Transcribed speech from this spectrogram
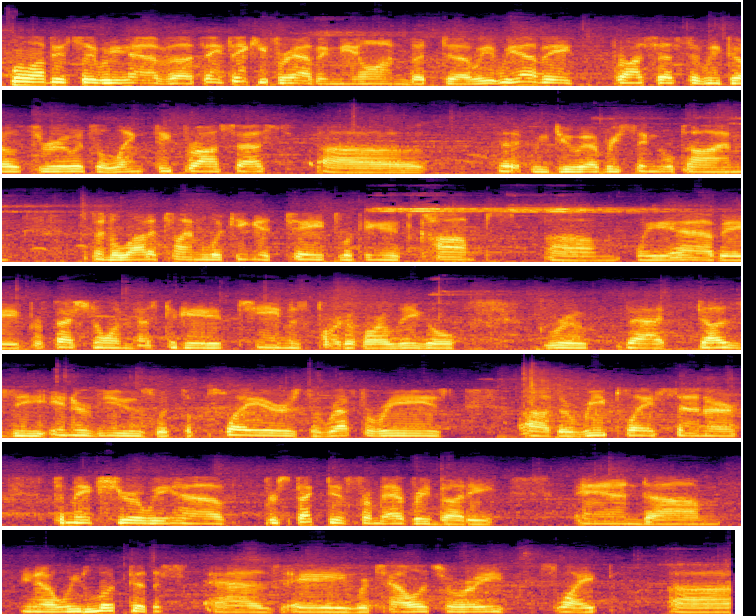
Well, obviously we have, uh, th thank you for having me on, but uh, we, we have a process that we go through. It's a lengthy process uh, that we do every single time spend a lot of time looking at tape, looking at comps. Um, we have a professional investigative team as part of our legal group that does the interviews with the players, the referees, uh, the replay center to make sure we have perspective from everybody. And, um, you know, we looked at this as a retaliatory swipe, uh,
